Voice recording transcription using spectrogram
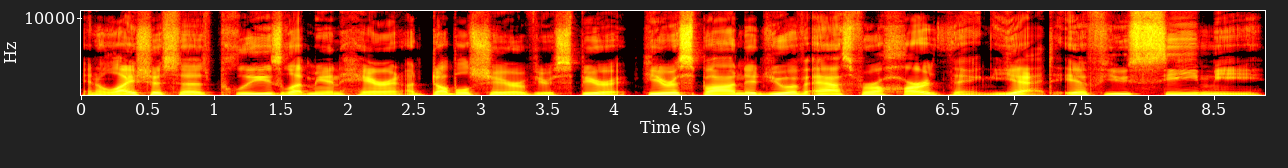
And Elisha says, Please let me inherit a double share of your spirit. He responded, You have asked for a hard thing, yet if you see me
